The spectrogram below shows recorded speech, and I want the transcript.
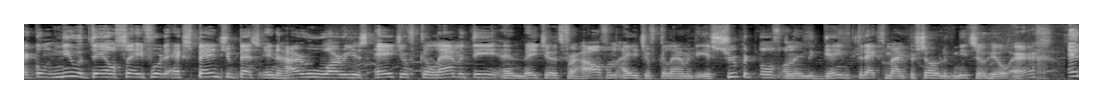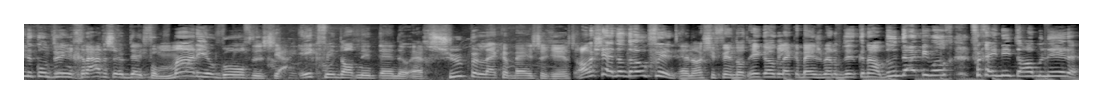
Er komt nieuwe DLC voor de expansion pass in Hyrule Warriors Age of Calamity. En weet je, het verhaal van Age of Calamity is super tof. Alleen de game trekt mij persoonlijk niet zo heel erg. En er komt weer een gratis update voor Mario Golf. Dus ja, ik vind dat Nintendo echt super lekker bezig is. Als jij dat ook vindt. En als je vindt dat ik ook lekker bezig ben op dit kanaal. Doe een duimpje omhoog. Vergeet niet te abonneren.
